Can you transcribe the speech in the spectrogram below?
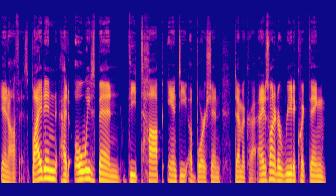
in office. Biden had always been the top anti-abortion Democrat. And I just wanted to read a quick thing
